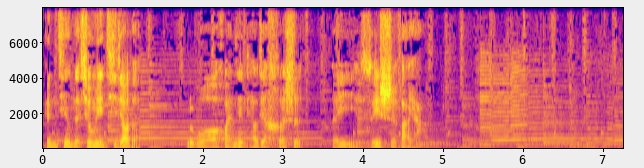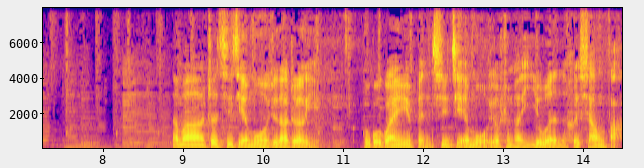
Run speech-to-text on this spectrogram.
根茎在休眠期较短，如果环境条件合适，可以随时发芽。那么这期节目就到这里。如果关于本期节目有什么疑问和想法，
